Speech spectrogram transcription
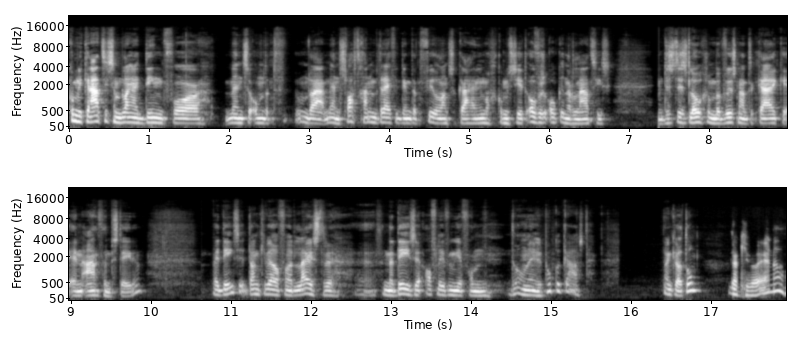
Communicatie is een belangrijk ding voor mensen om, dat, om daar aan de slag te gaan in een bedrijf. Ik denk dat veel langs elkaar heen mag gecommuniceerd, overigens ook in relaties. Dus het is logisch om bewust naar te kijken en aan te besteden. Bij deze, dankjewel voor het luisteren uh, naar deze aflevering weer van de Boekencast. Dankjewel Tom. Dankjewel Erna.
